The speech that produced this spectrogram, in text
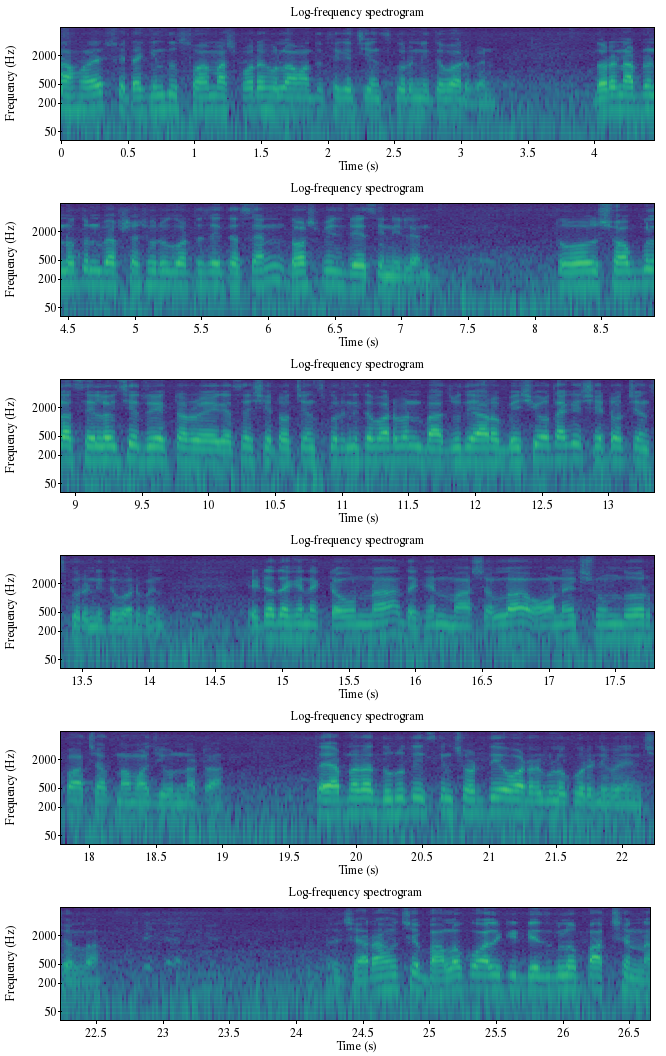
না হয়, সেটা কিন্তু ছয় মাস পরে হলো আমাদের থেকে চেঞ্জ করে নিতে পারবেন। ধরেন আপনি নতুন ব্যবসা শুরু করতে চাইতেছেন, দশ পিস ড্রেসই নিলেন। তো সবগুলা সেল হয়েছে দু একটা রয়ে গেছে, সেটাও চেঞ্জ করে নিতে পারবেন বা যদি আরও বেশিও থাকে, সেটাও চেঞ্জ করে নিতে পারবেন। এটা দেখেন একটা ওড়না, দেখেন মাশাল্লাহ অনেক সুন্দর পাঁচ হাত নামাজি ওড়নাটা। তাই আপনারা দ্রুত স্ক্রিনশট দিয়ে অর্ডারগুলো করে নেবেন ইনশাল্লাহ যারা হচ্ছে ভালো কোয়ালিটির ড্রেসগুলো পাচ্ছেন না,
